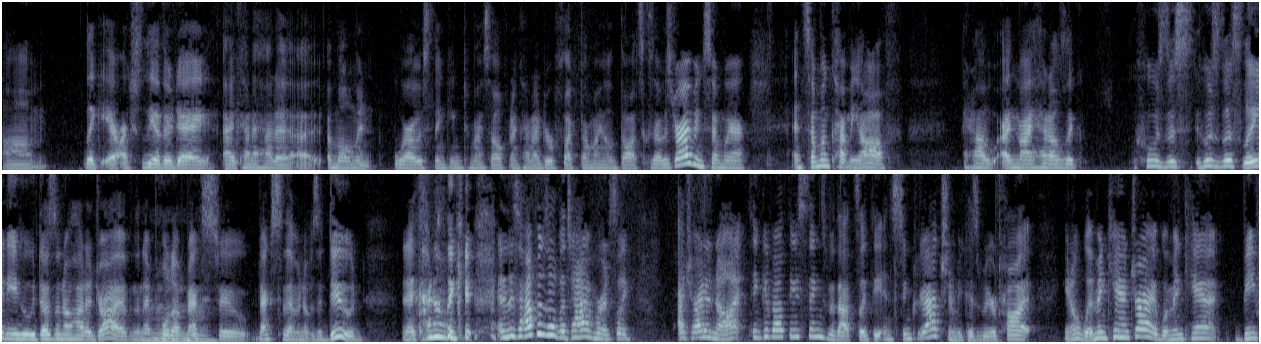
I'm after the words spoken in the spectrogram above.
um like actually the other day i kind of had a, a, moment where i was thinking to myself and i kind of had to reflect on my own thoughts because i was driving somewhere and someone cut me off and I, in my head i was like who's this who's this lady who doesn't know how to drive? And then i pulled up next to next to them and it was a dude. And it kind of like and this happens all the time where it's like I try to not think about these things, but that's like the instinct reaction because we were taught, you know, women can't drive, women can't be,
